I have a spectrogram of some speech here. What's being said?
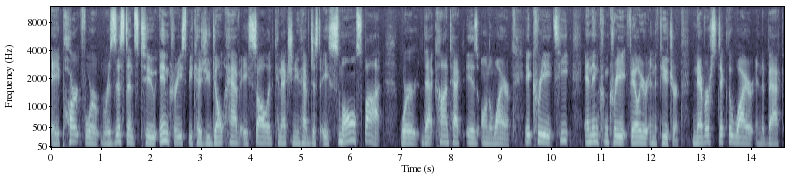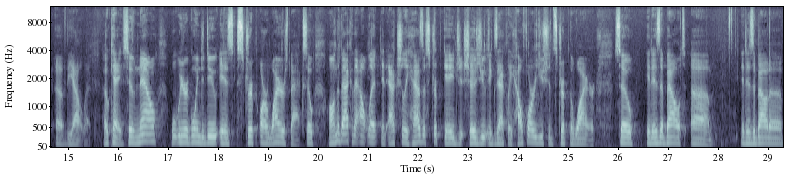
a part for resistance to increase because you don't have a solid connection. You have just a small spot where that contact is on the wire. It creates heat and then can create failure in the future. Never stick the wire in the back of the outlet. Okay, so now what we are going to do is strip our wires back. So on the back of the outlet, it actually has a strip gauge that shows you exactly how far you should strip the wire. So it is about, um, it is about a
